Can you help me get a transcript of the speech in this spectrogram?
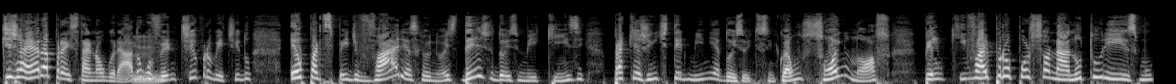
que já era para estar inaugurada, uhum. o governo tinha prometido. Eu participei de várias reuniões desde 2015 para que a gente termine a 285. É um sonho nosso, pelo que vai proporcionar no turismo,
